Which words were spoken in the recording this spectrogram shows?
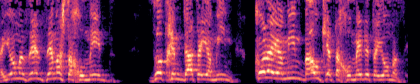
היום הזה, זה מה שאתה חומד. זאת חמדת הימים. כל הימים באו כי אתה חומד את היום הזה.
